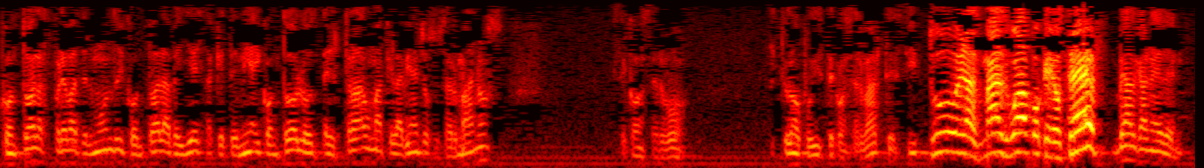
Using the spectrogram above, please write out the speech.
Con todas las pruebas del mundo y con toda la belleza que tenía y con todo el trauma que le habían hecho sus hermanos, se conservó. Y tú no pudiste conservarte. Si tú eras más guapo que Yosef, ve al Ganeden.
